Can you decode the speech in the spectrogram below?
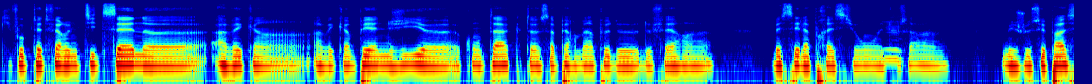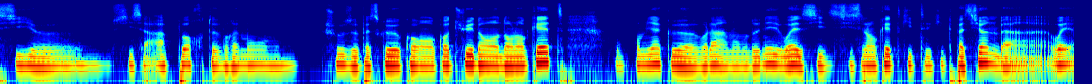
qu'il faut peut-être faire une petite scène euh, avec un avec un PNJ euh, contact, ça permet un peu de de faire euh, baisser la pression et Mm. tout ça. Mais je sais pas si si ça apporte vraiment chose parce que quand quand tu es dans dans l'enquête, on comprend bien que voilà à un moment donné, ouais, si si c'est l'enquête qui te qui te passionne, ben ouais,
